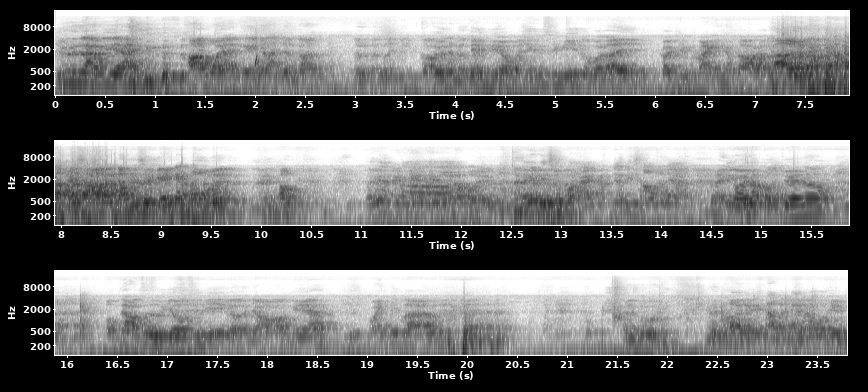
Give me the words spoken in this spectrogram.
Định làm gì vậy? thôi mỗi anh nghĩ cho anh đừng có đừng đừng có có đừng có tìm hiểu vào những suy nghĩ của vào đây. Coi chừng đánh ở trong đó lắm. Ừ. Cái sợ anh đồng suy nghĩ cái buồn á không. Đấy, anh cái cái cái bữa đó mà hiểu Thế đi xuống mà hai anh nhớ đi sau nữa nha. anh coi lớp đầu chuyên không? Ông giáo sư vô suy nghĩ của nhỏ kia. Oánh thấy bà luôn. Thôi là cái tàu này nó bảo hiểm.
